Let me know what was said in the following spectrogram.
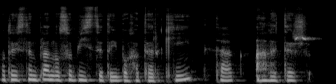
Bo to jest ten plan osobisty tej bohaterki, Tak. ale też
